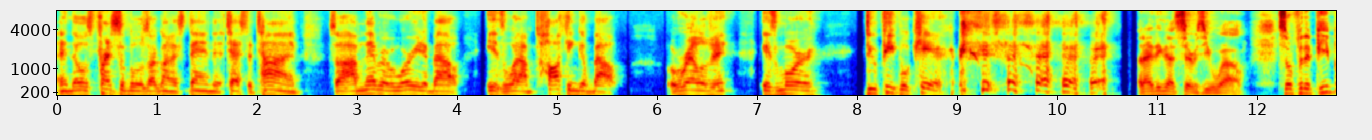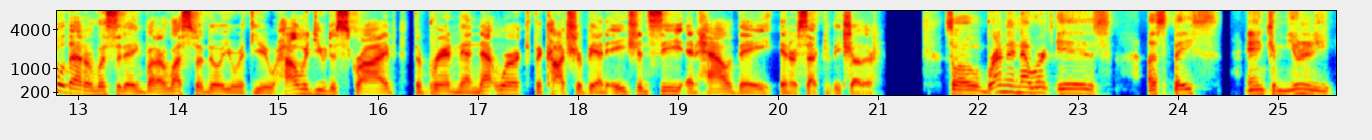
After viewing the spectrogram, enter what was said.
And those principles are going to stand the test of time. So I'm never worried about is what I'm talking about relevant? Is more, do people care? And I think that serves you well. So, for the people that are listening but are less familiar with you, how would you describe the Brandman Network, the Contraband Agency, and how they intersect with each other? So, Brandman Network is a space and community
